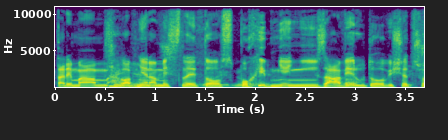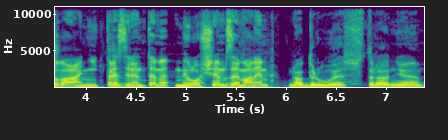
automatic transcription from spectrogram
Tady mám hlavně na mysli to spochybnění závěru toho vyšetřování prezidentem Milošem Zemanem. Na druhé straně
